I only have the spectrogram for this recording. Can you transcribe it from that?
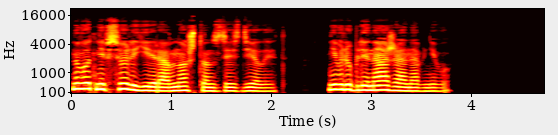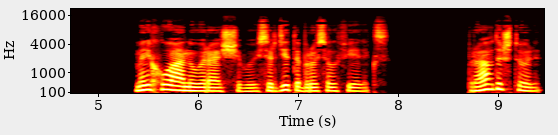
Но вот не все ли ей равно, что он здесь делает? Не влюблена же она в него. «Марихуану выращиваю», — сердито бросил Феликс. «Правда, что ли?»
